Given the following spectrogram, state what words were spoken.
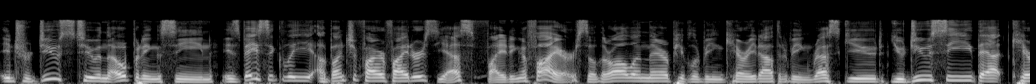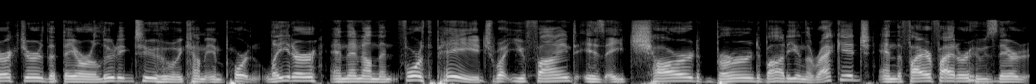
introduced to in the opening scene is basically a bunch of firefighters yes fighting a fire. So they're all in there. People are being carried out. They're being rescued. You do see that character that they are alluding to who will become important later. And then on the fourth page what you find is a charred burned body in the wreckage. And the firefighter who's there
